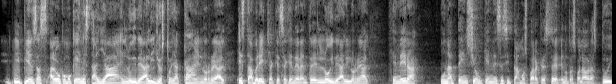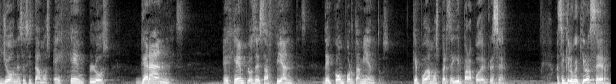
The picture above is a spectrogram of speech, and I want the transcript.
y, piensas algo como que Él está allá en lo ideal y yo estoy acá en lo real, esta brecha que se genera entre lo ideal y lo real genera una tensión que necesitamos para crecer. En otras palabras, tú y yo necesitamos ejemplos grandes, ejemplos desafiantes de comportamientos que podamos perseguir para poder crecer. Así que lo que quiero hacer,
